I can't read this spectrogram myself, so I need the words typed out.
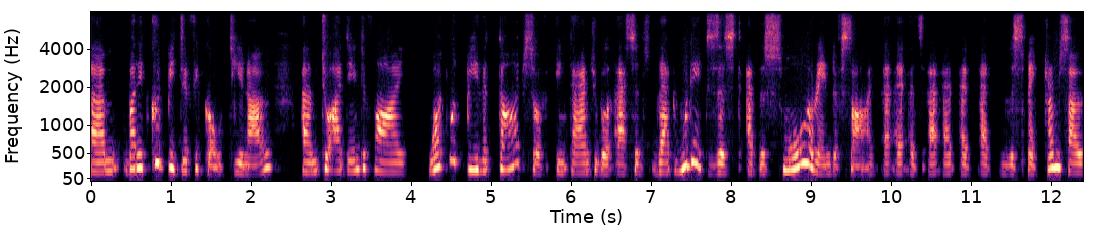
um, but it could be difficult, you know, um, to identify what would be the types of intangible assets that would exist at the smaller end of size at, at, at, at, the spectrum. So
